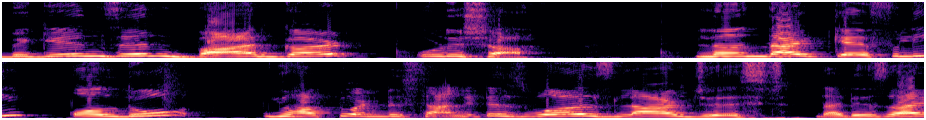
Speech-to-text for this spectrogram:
begins in Bargarh Odisha. Learn that carefully, although you have to understand it is world's largest. That is why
